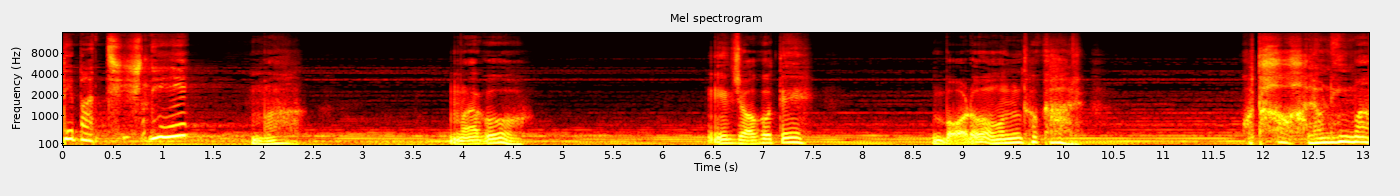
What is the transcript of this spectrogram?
তে পাচ্ছিস নে। মা মা গো এ জগতে বড় অন্ধকার। কোথাও আলো নেই মা।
